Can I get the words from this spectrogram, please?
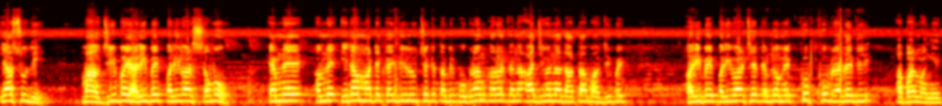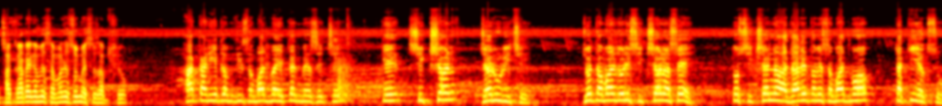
ત્યાં સુધી માવજીભાઈ, હરિભાઈ પરિવાર સમૂહ એમને, અમને ઇનામ માટે કહી દીધું છે કે તમે પ્રોગ્રામ કરો તેના આ જીવનના દાતા માવજીભાઈ, હરિભાઈ પરિવાર છે. તેમનો અમે ખૂબ ખૂબ હૃદયથી આભાર માનીએ છીએ. આ કાર્યક્રમે સમાજને શું મેસેજ આપશો? આ કાર્યક્રમથી સમાજમાં એક જ મેસેજ છે કે શિક્ષણ જરૂરી છે. જો તમારી જોડે શિક્ષણ હશે તો શિક્ષણના આધારે તમે સમાજમાં ટકી શકશો.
